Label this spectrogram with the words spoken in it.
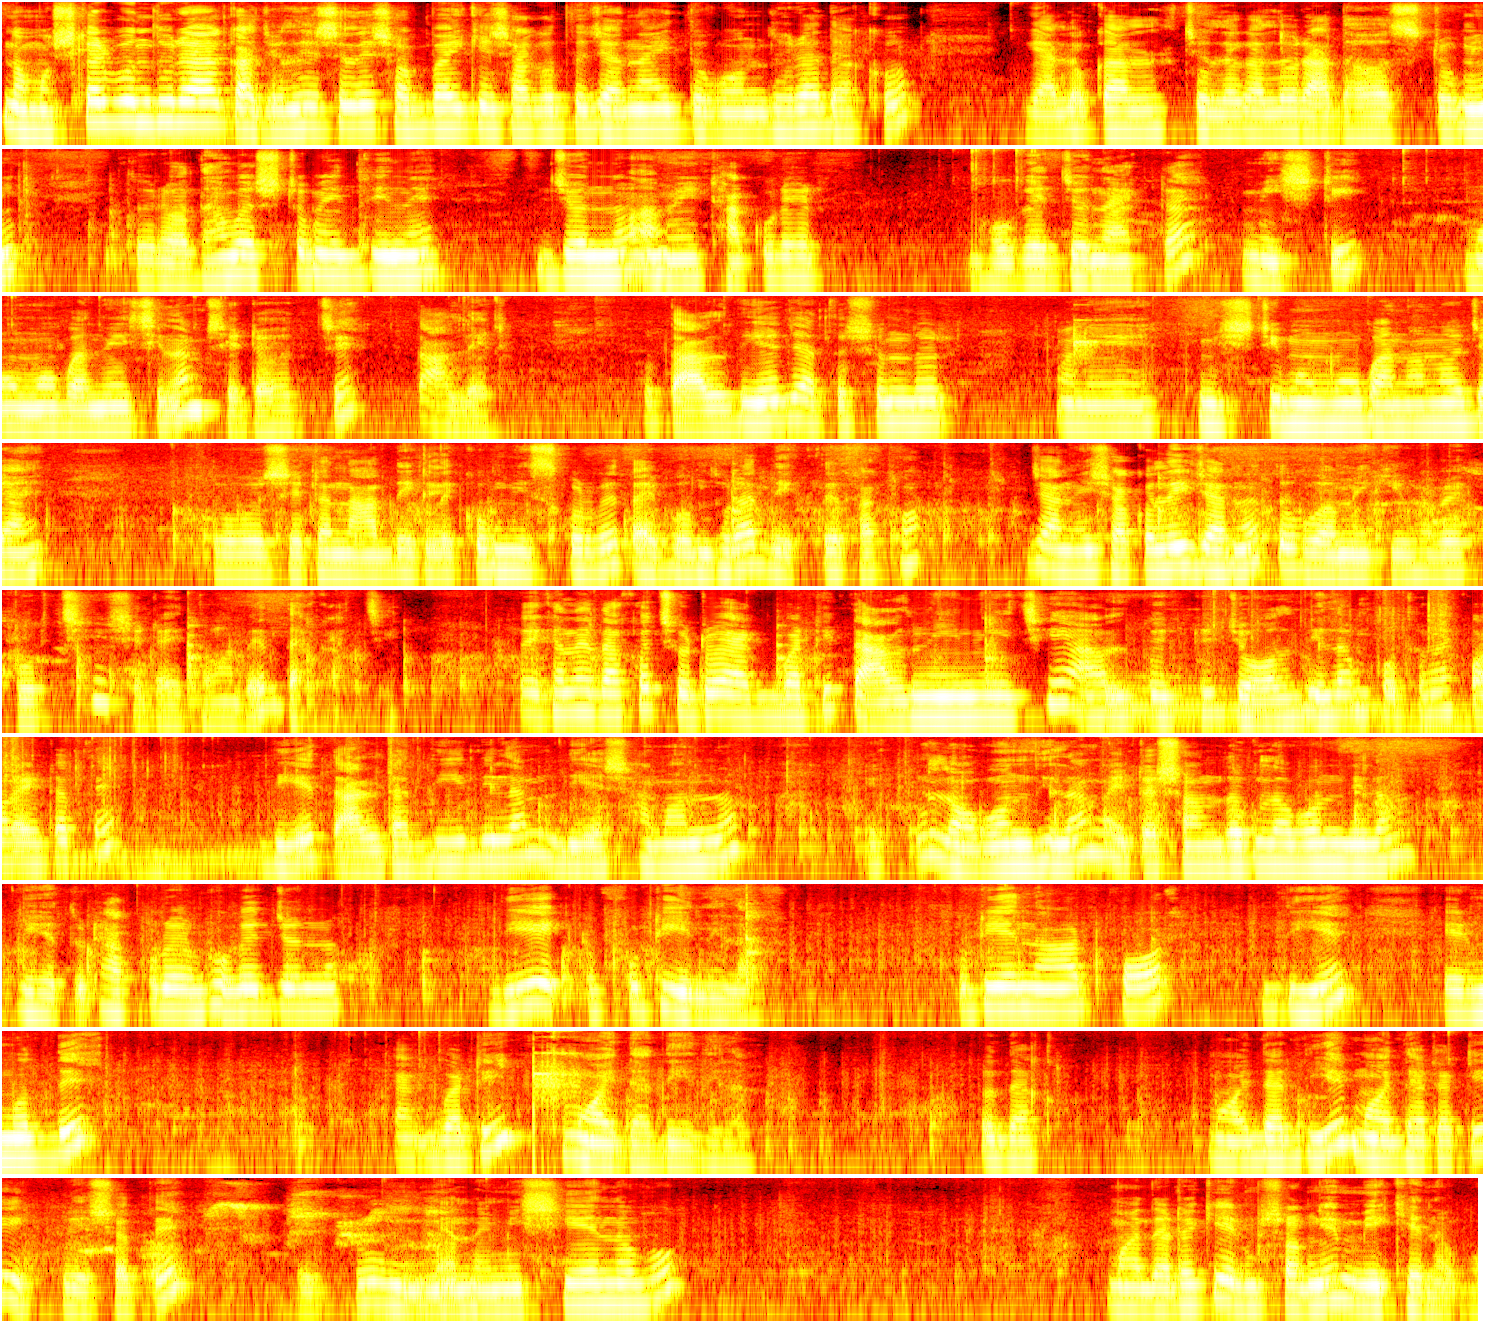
নমস্কার বন্ধুরা, কাজল হেসেলে সবাইকে স্বাগত জানাই। তো বন্ধুরা, দেখো গেল কাল চলে গেল রাধা অষ্টমী। তো রাধা অষ্টমীর দিনে জন্য আমি ঠাকুরের ভোগের জন্য একটা মিষ্টি মোমো বানিয়েছিলাম, সেটা হচ্ছে তালের। তো তাল দিয়ে যে এত সুন্দর মানে মিষ্টি মোমো বানানো যায়, তো সেটা না দেখলে খুব মিস করবে। তাই বন্ধুরা, দেখতে থাকো। জানি, সকলেই জানো, তবু আমি কীভাবে করছি সেটাই তোমাদের দেখাচ্ছি। তো এখানে দেখো ছোট এক বাটি তাল নিয়ে নিয়েছি, অল্প একটু জল দিলাম প্রথমে কড়াইটাতে, দিয়ে তালটা দিয়ে দিলাম, দিয়ে সামান্য একটু লবণ দিলাম, এটা সন্দক লবণ দিলাম, যেহেতু ঠাকুরের ভোগের জন্য, দিয়ে একটু ফুটিয়ে নিলাম। ফুটিয়ে নেওয়ার পর দিয়ে এর মধ্যে এক বাটি ময়দা দিয়ে দিলাম। তো দেখো ময়দা দিয়ে ময়দাটাকে একটু এর সাথে একটু মানে মিশিয়ে নেব। ময়দাটাকে এর সঙ্গে মেখে নেব।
